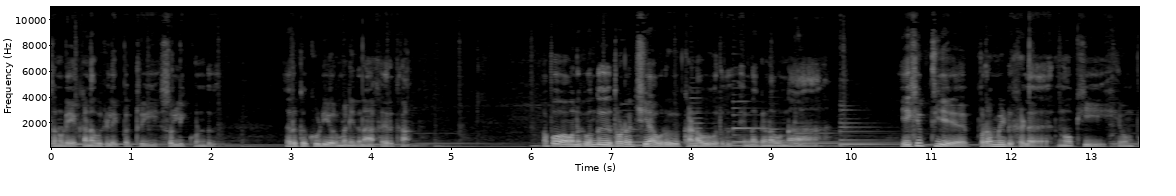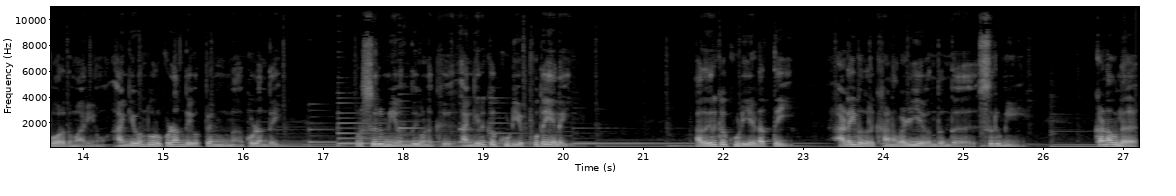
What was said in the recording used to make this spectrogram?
தன்னுடைய கனவுகளை பற்றி சொல்லிக்கொண்டு இருக்கக்கூடிய ஒரு மனிதனாக இருக்கான். அப்போது அவனுக்கு வந்து தொடர்ச்சியாக ஒரு கனவு வருது. என்ன கனவுன்னா எகிப்திய பிரமிடுகளை நோக்கி இவன் போகிறது மாதிரியும் அங்கே வந்து ஒரு குழந்தை ஒரு பெண் குழந்தை ஒரு சிறுமி வந்து இவனுக்கு அங்கே இருக்கக்கூடிய புதையலை அது இருக்கக்கூடிய இடத்தை அடைவதற்கான வழியை வந்து அந்த சிறுமி கனவில்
